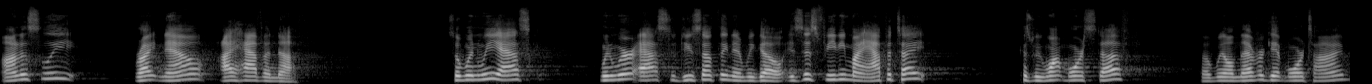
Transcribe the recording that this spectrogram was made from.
Honestly, right now, I have enough. So when we ask, when we're asked to do something and we go, is this feeding my appetite? Because we want more stuff, but we'll never get more time.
